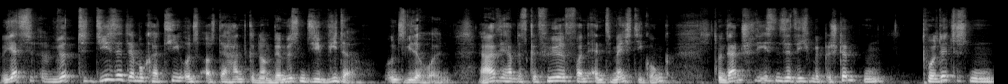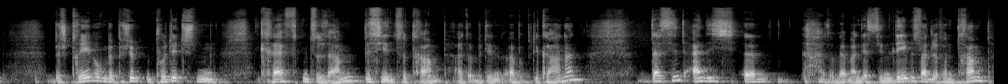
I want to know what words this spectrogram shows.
Und jetzt wird diese Demokratie uns aus der Hand genommen. Wir müssen sie wieder, uns wiederholen. Ja, sie haben das Gefühl von Entmächtigung. Und dann schließen sie sich mit bestimmten politischen Bestrebungen, mit bestimmten politischen Kräften zusammen, bis hin zu Trump, also mit den Republikanern. Das sind eigentlich, ähm, also wenn man jetzt den Lebenswandel von Trump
